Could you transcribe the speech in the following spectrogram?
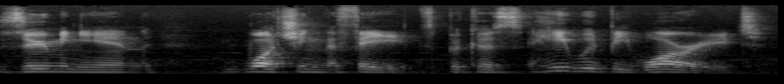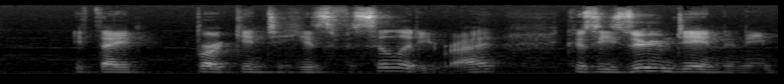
zooming in, watching the feeds because he would be worried if they broke into his facility, right? Because he zoomed in and he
